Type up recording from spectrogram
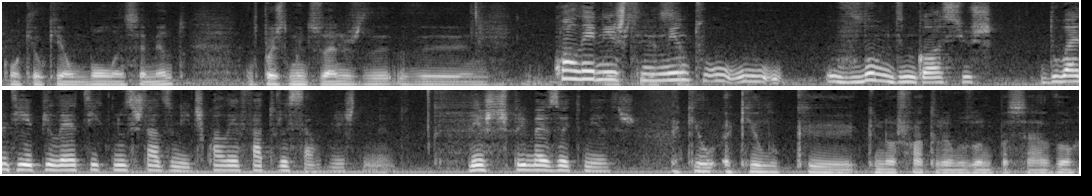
com aquilo que é um bom lançamento depois de muitos anos de. de Qual é, neste momento, o, o volume de negócios do antiepilético nos Estados Unidos? Qual é a faturação neste momento, nestes primeiros oito meses? Aquilo, aquilo que, que nós faturamos o ano passado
